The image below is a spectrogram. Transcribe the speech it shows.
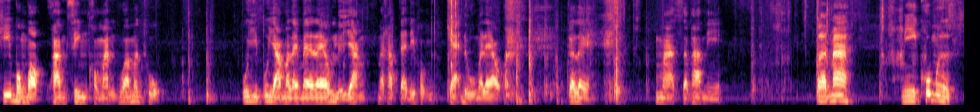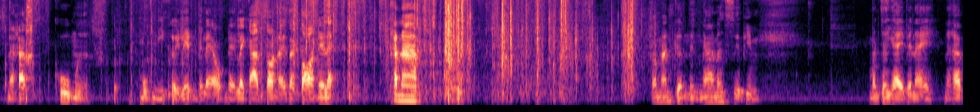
ที่บ่งบอกความซิงของมันว่ามันถูก ปูยีปูยำอะไรมาแล้วหรือยังนะครับ แต่นี่ผมแกะดูมาแล้ว ก็เลย มาสภาพนี้ เปิดมามีคู่มือนะครับ คู่มือ มุกนี้เคยเล่นไปแล้ว ในรายการตอนไหนสักตอนนี่แหละ ขนาด ประมาณเกือบหนึ่งหน้าหนังสือพิมพ์ มันจะใหญ่ไปไหนนะครับ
